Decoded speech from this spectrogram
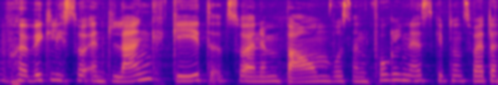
wo er wirklich so entlang geht zu einem Baum, wo es ein Vogelnest gibt und so weiter.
